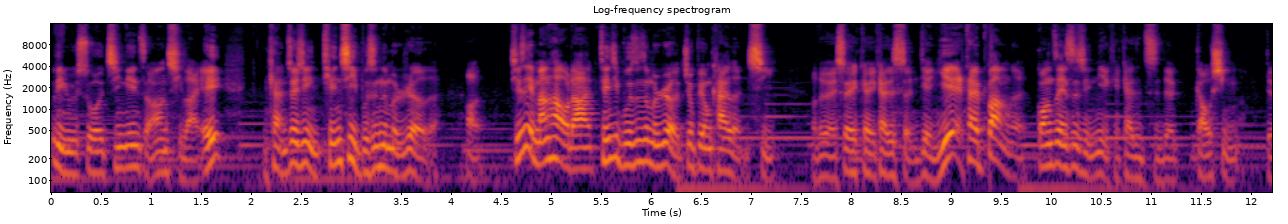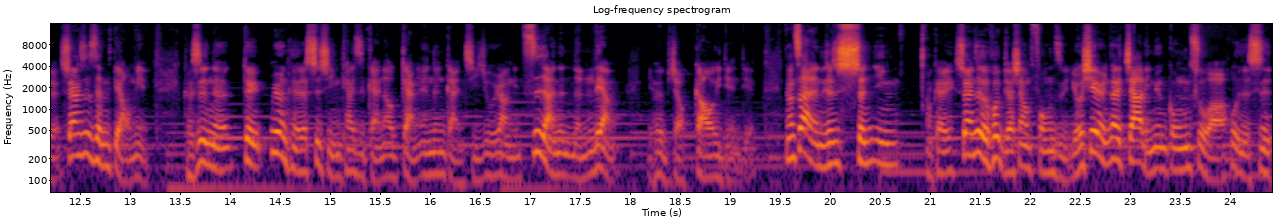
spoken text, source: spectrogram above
例如说今天早上起来，诶，你看最近天气不是那么热了啊，其实也蛮好的啊，天气不是那么热，就不用开冷气。对不对？所以可以开始省电，耶，太棒了！光这件事情你也可以开始值得高兴嘛，对。虽然是很表面，可是呢，对任何的事情开始感到感恩跟感激，就会让你自然的能量也会比较高一点点。那再来呢，就是声音，OK。虽然这个会比较像疯子，有些人在家里面工作啊，或者是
